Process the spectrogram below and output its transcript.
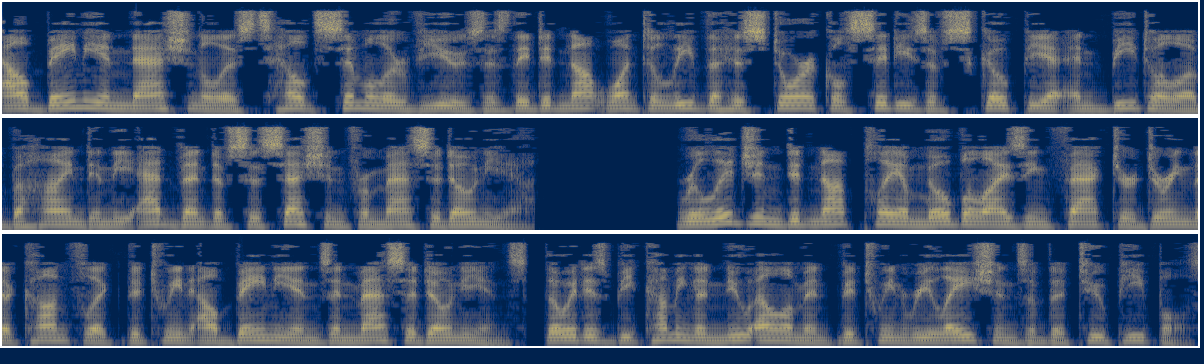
Albanian nationalists held similar views as they did not want to leave the historical cities of Skopje and Bitola behind in the advent of secession from Macedonia. Religion did not play a mobilizing factor during the conflict between Albanians and Macedonians, though it is becoming a new element between relations of the two peoples.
